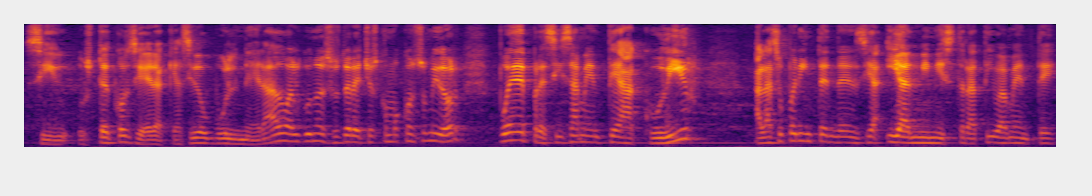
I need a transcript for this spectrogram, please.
Si usted considera que ha sido vulnerado alguno de sus derechos como consumidor, puede precisamente acudir a la superintendencia y administrativamente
